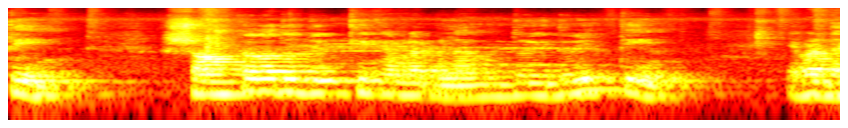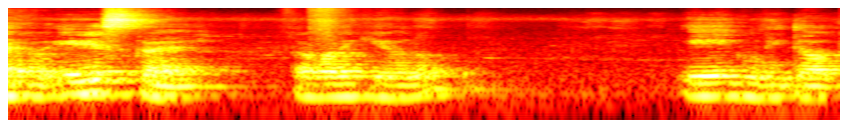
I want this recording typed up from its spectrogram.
তিন সংখ্যাগত দিক থেকে আমরা পেলাম দুই দুই তিন এবার দেখো এ স্কোয়ার তার মানে কি হলো এ গুণিতক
